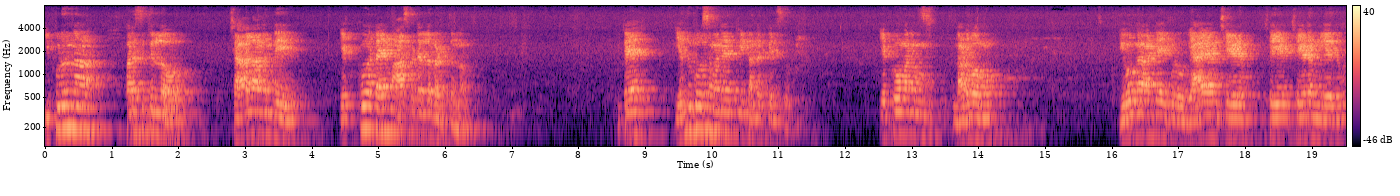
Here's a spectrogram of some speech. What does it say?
ఇప్పుడున్న పరిస్థితుల్లో చాలామంది ఎక్కువ టైం హాస్పిటల్లో గడుపుతున్నాం. అంటే ఎందుకోసం అనేది మీకు అందరికి తెలుసు. ఎక్కువ మనం నడవము యోగా అంటే ఇప్పుడు వ్యాయామం చేయడం చేయ చేయడం లేదు.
